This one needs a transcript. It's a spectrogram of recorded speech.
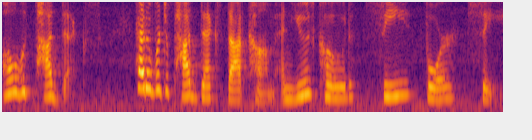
All with Poddex. Head over to poddex.com and use code C4C.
